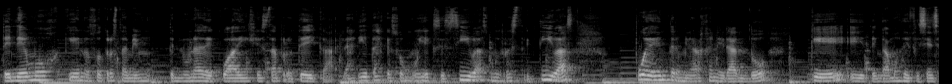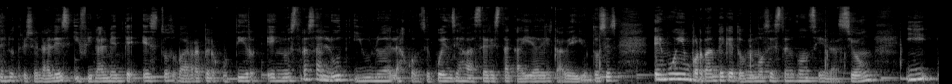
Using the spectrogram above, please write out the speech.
tenemos que nosotros también tener una adecuada ingesta proteica. Las dietas que son muy excesivas, muy restrictivas, pueden terminar generando que eh, tengamos deficiencias nutricionales y finalmente esto va a repercutir en nuestra salud y una de las consecuencias va a ser esta caída del cabello. Entonces es muy importante que tomemos esto en consideración y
